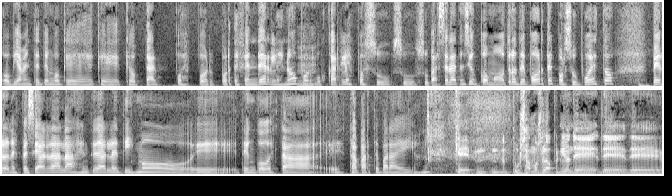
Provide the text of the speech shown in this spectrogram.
obviamente tengo que, que, optar pues por, por defenderles, ¿no? Por buscarles pues su, su, su, parcela de atención, como otros deportes, por supuesto, pero en especial a la gente de atletismo eh, tengo esta, esta parte para ellos, ¿no? Que mm, mm, pulsamos la opinión de, de, de,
